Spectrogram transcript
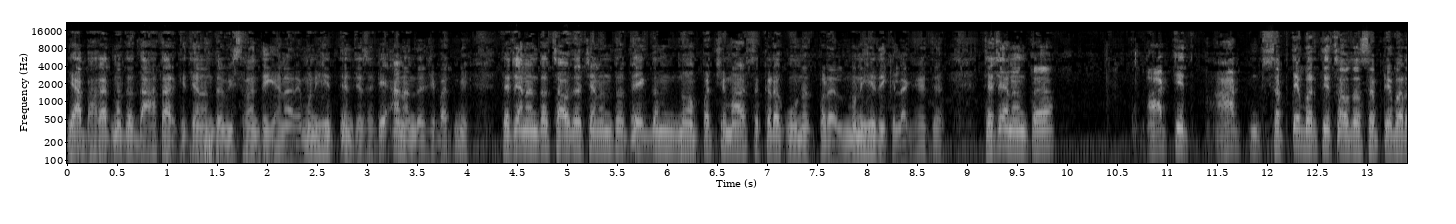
या भागात मात्र दहा तारखेच्या नंतर विश्रांती घेणार आहे. म्हणून ही त्यांच्यासाठी आनंदाची बातमी. त्याच्यानंतर चौदाच्या नंतर ते एकदम पश्चिम महाराष्ट्र कडक ऊनच पडेल. म्हणून हे देखील लक्षात येतं. त्याच्यानंतर आठ ते आठ सप्टेंबर ते चौदा सप्टेंबर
